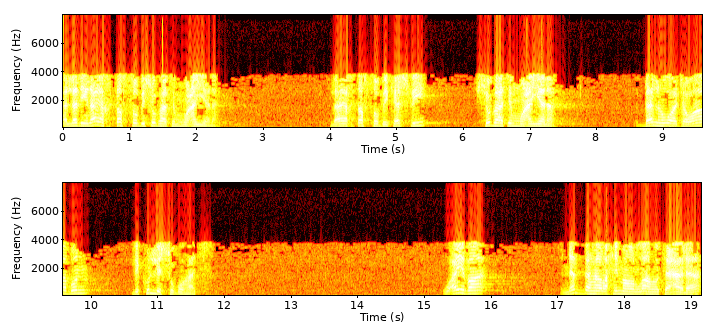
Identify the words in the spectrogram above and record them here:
الذي لا يختص بشبهة معينة. لا يختص بكشف شبهة معينة بل هو جواب لكل الشبهات. وأيضا نبه رحمه الله تعالى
